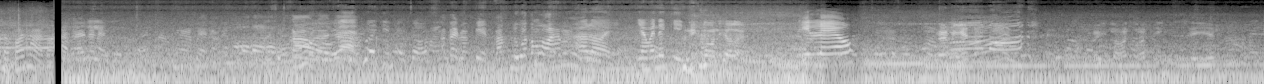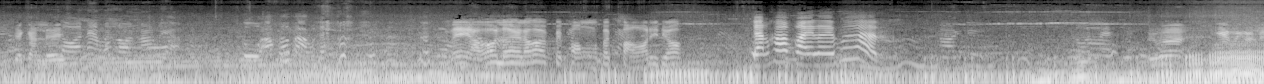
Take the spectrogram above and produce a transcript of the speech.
แต่ก็ถ่ายก่อนได้หลายๆมุมสิบเก้าแล้วจ้ะเพื่อกินหอยจ้อเอาแบบมาเปลี่ยนปะหรือว่าต้องรอให้มันอร่อย ยังไม่ได้กิน นี่ก้อนที่เท่าไหร่กินเร็วไม่มีสองร้อนเฮ้ยร้อนร้อนจริงใจเย็นเจอกันเลย ร้อนอะมันร้อนมากเลยอะกูเอาเข้าปากเลยนี่เอาเข้าเลยแล้วก็ไปพองไปเป่าทีเดียว ยัดเข้าไปเลยเพื่อน หรือว่าแยกไว้ก่อนไหม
